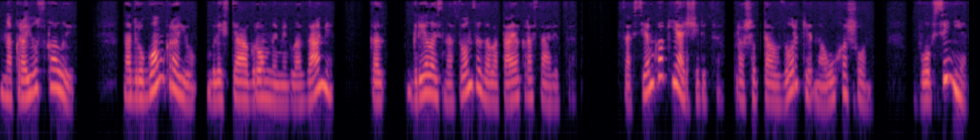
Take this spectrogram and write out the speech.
на краю скалы. На другом краю, блестя огромными глазами, грелась на солнце золотая красавица. «Совсем как ящерица», — прошептал Зорке на ухо Шон. «Вовсе нет»,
